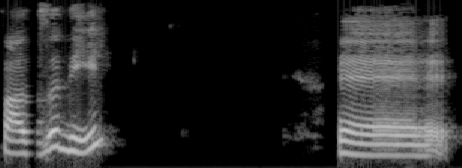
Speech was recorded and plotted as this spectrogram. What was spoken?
fazla değil. Ee,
